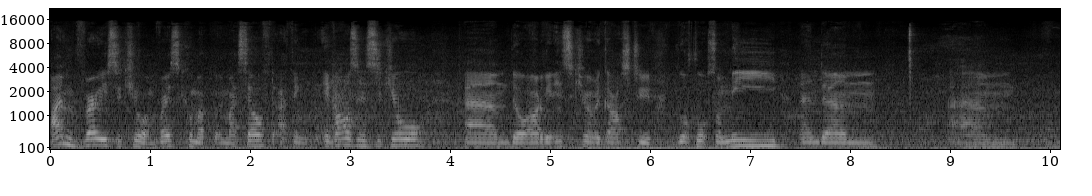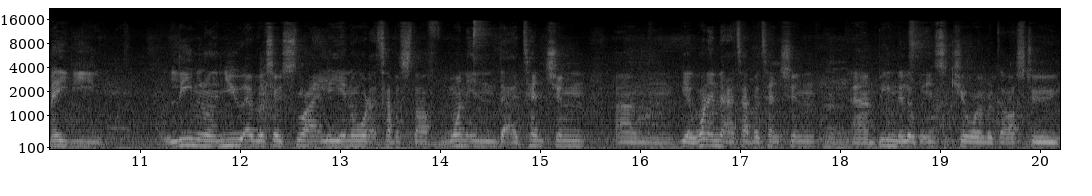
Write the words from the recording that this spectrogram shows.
I'm very secure. I'm very secure in myself. I think if I was insecure, um, though I would have been insecure in regards to your thoughts on me and um, um, maybe leaning on you ever so slightly and all that type of stuff, wanting that attention, um, yeah, wanting that type of attention, Hmm. um, being a little bit insecure in regards to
